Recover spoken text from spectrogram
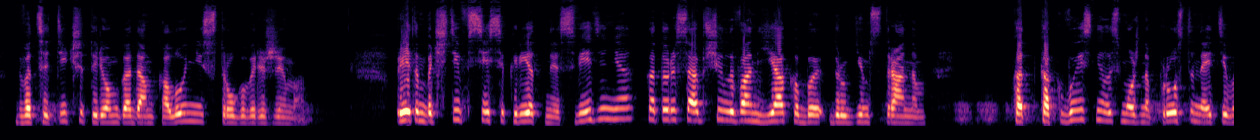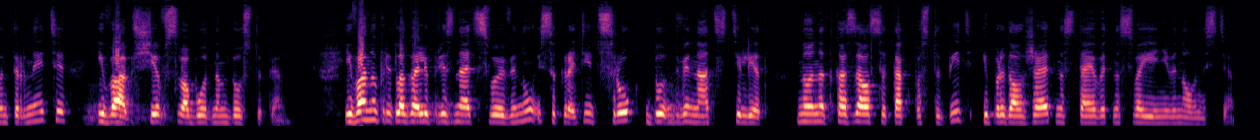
– 24 годам колонии строгого режима. При этом почти все секретные сведения, которые сообщил Иван якобы другим странам, как, выяснилось, можно просто найти в интернете и вообще в свободном доступе. Ивану предлагали признать свою вину и сократить срок до 12 лет, но он отказался так поступить и продолжает настаивать на своей невиновности.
